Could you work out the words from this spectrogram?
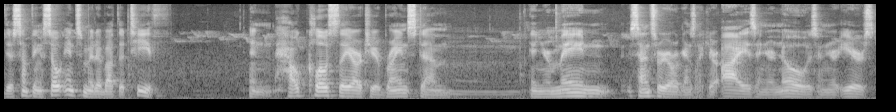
there's something so intimate about the teeth and how close they are to your brainstem and your main sensory organs, like your eyes and your nose and your ears,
